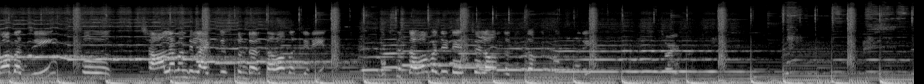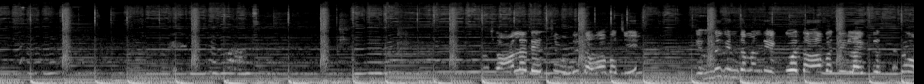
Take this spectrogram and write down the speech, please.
తవా బజ్జీ. సో చాలా మంది లైక్ చేస్తుంటారు తవా బజ్జీని. ఒకసారి తవా బజ్జీ టేస్ట్ ఎలా ఉందో చూద్దాం టేస్టీ ఉండదు తవా బజ్జీ. ఎందుకు ఇంతమంది ఎక్కువ తవా బజ్జీ లైక్ చేస్తారో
